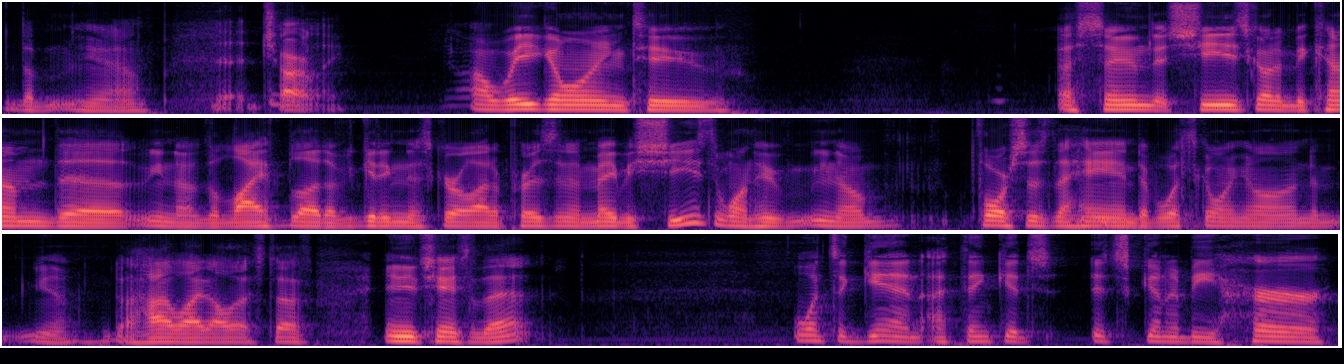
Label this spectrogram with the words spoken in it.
the you know, Uh, Charlie. are we going to assume that she's going to become the you know the lifeblood of getting this girl out of prison, and maybe she's the one who you know forces the hand of what's going on, and you know to highlight all that stuff. Any chance of that? Once again, I think it's it's going to be her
